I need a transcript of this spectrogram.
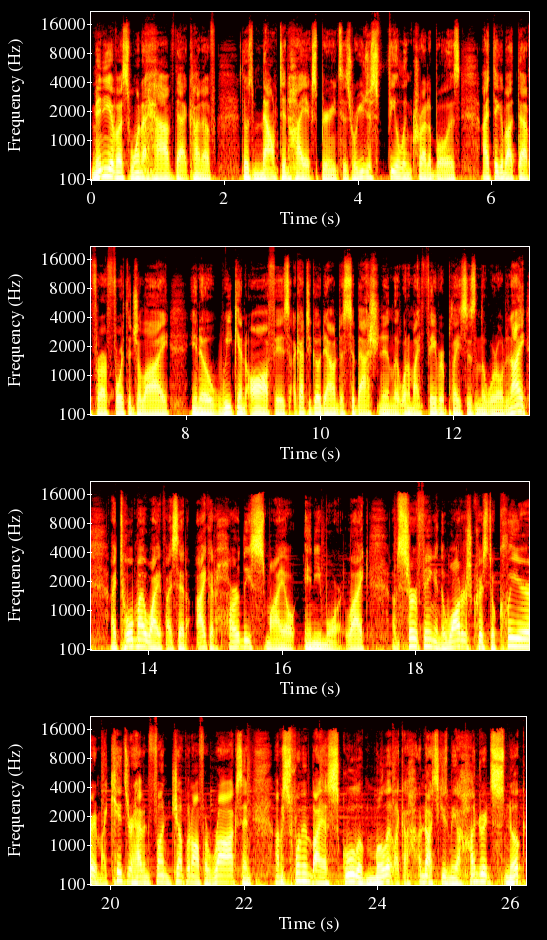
many of us want to have that kind of those mountain high experiences where you just feel incredible. As I think about that for our Fourth of July, you know, weekend off, is I got to go down to Sebastian Inlet, one of my favorite places in the world, and I I told my wife, I said I could hardly smile anymore. Like I'm surfing and the water's crystal clear, and my kids are having fun jumping off of rocks, and I'm swimming by a school of mullet, like a no, excuse me, a hundred snook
